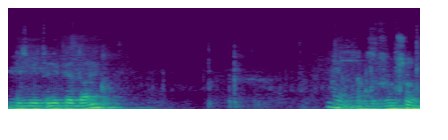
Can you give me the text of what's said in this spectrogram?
Nic mi tu nie pierdolni? Nie wiem, tam zwłączony.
